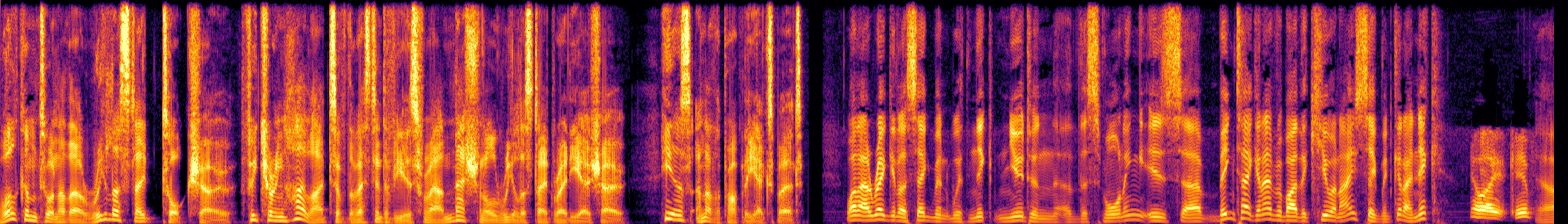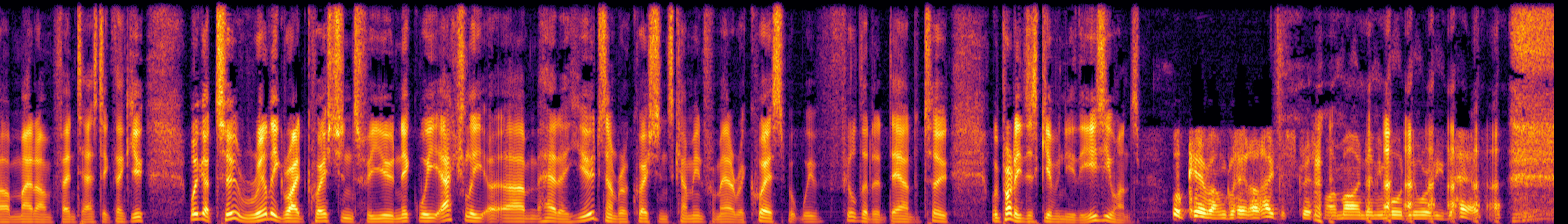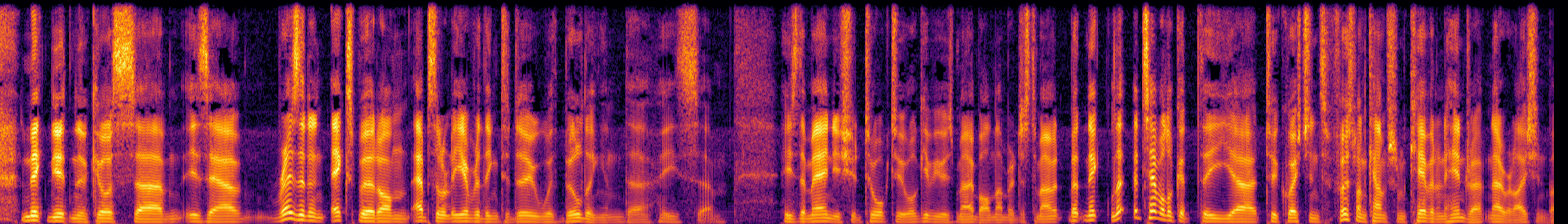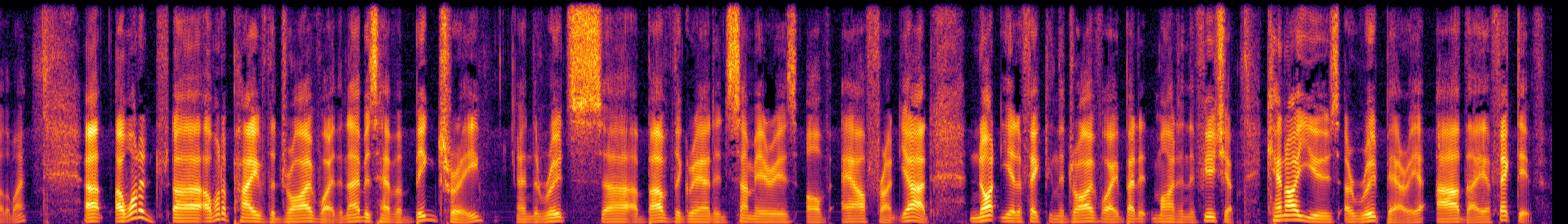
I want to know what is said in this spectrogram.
Welcome to another Real Estate Talk Show featuring highlights of the best interviews from our national real estate radio show. Here's another property expert. Well, our regular segment with Nick Newton uh, this morning is uh, being taken over by the Q and A segment. G'day, Nick. How are you, Kev? Oh, mate, I'm fantastic. Thank you. We got two really great questions for you, Nick. We actually uh, um, had a huge number of questions come in from our requests, but we've filtered it down to two. We've probably just given you the easy ones. Well, Kev, I'm glad. I'd hate to stress my mind any more than you already have. Nick Newton, of course, um, is our resident expert on absolutely everything to do with building, and uh, he's um, he's the man you should talk to. I'll give you his mobile number in just a moment. But Nick, let, us have a look at the uh, two questions. First one comes from Kevin and Hendra, no relation, by the way. Uh, I wanted uh, I want to pave the driveway. The neighbours have a big tree and the roots uh, above the ground in some areas of our front yard. Not yet affecting the driveway, but it might in the future. Can I use a root barrier? Are they effective?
